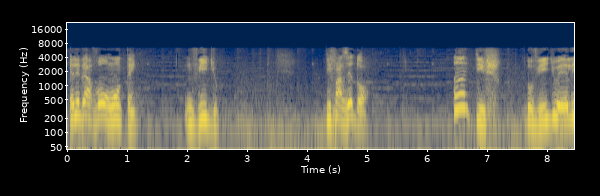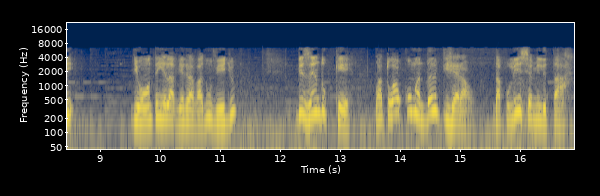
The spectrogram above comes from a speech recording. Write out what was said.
ele gravou ontem um vídeo de fazer dó. Antes do vídeo, ele de ontem ele havia gravado um vídeo dizendo que o atual comandante geral da Polícia Militar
